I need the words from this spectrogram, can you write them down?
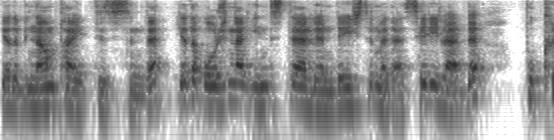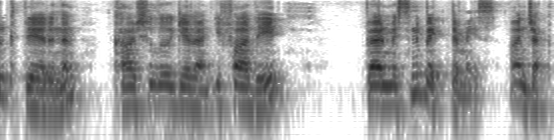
ya da bir NumPy dizisinde ya da orijinal indis değerlerini değiştirmeden serilerde bu 40 değerinin karşılığı gelen ifadeyi vermesini beklemeyiz. Ancak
